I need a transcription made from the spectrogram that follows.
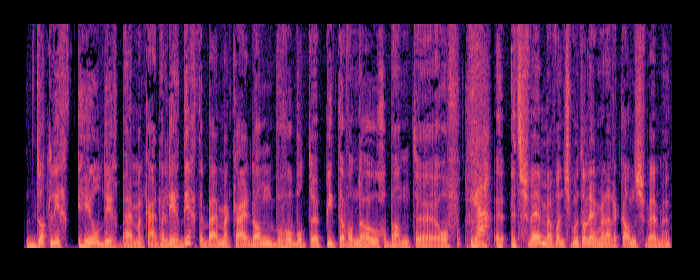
dat ligt heel dicht bij elkaar. Dat ligt dichter bij elkaar dan bijvoorbeeld uh, Pieter van de Hogeband... Uh, of ja. uh, het zwemmen, want je moet alleen maar naar de kant zwemmen.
